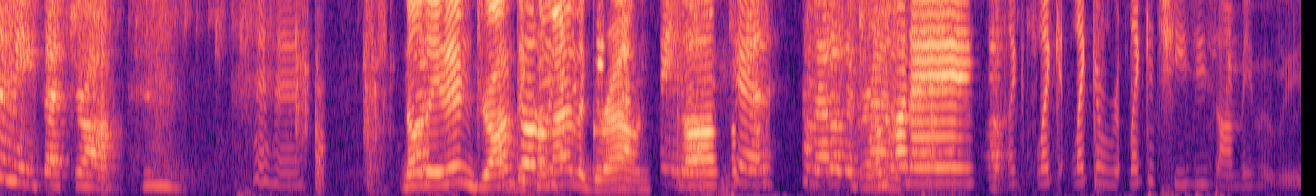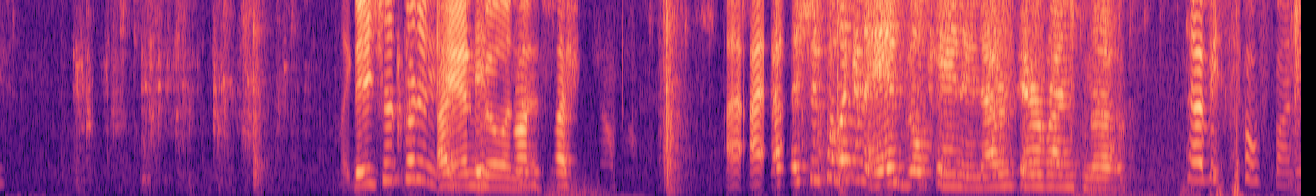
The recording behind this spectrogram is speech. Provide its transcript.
enemies that dropped. No, they didn't drop. I'm They come out of the ground. Um, yeah, Come out of the ground. Somebody. like like like a like a cheesy zombie movie. They should put an I- anvil in run this. flesh. I, I They should put like an anvil cannon. out of repair Ren's mouse. That'd be so funny.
